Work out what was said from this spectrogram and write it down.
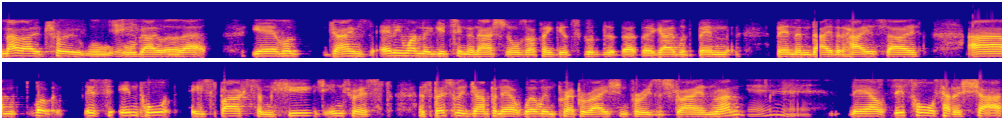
Malatru. We'll Yeah. we'll go with that. Yeah, look, James. Anyone that gets into nationals, I think it's good that, that they go with Ben, Ben and David Hayes. So, um, look, this import he sparked some huge interest, especially jumping out well in preparation for his Australian run. Yeah. Now, this horse had a Sha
